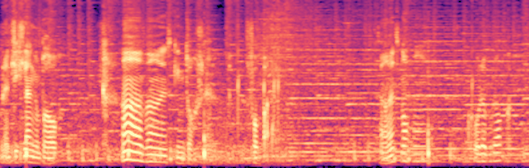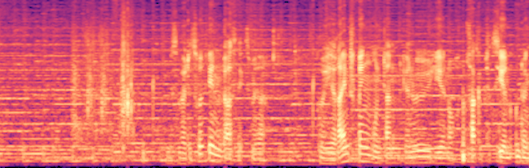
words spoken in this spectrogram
unendlich lange braucht. Aber es ging doch schnell vorbei. Da ist noch ein Kohleblock. Ein bisschen weiter zurückgehen, da ist nichts mehr. Können wir hier reinspringen und dann können wir hier noch eine Fackel platzieren und dann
